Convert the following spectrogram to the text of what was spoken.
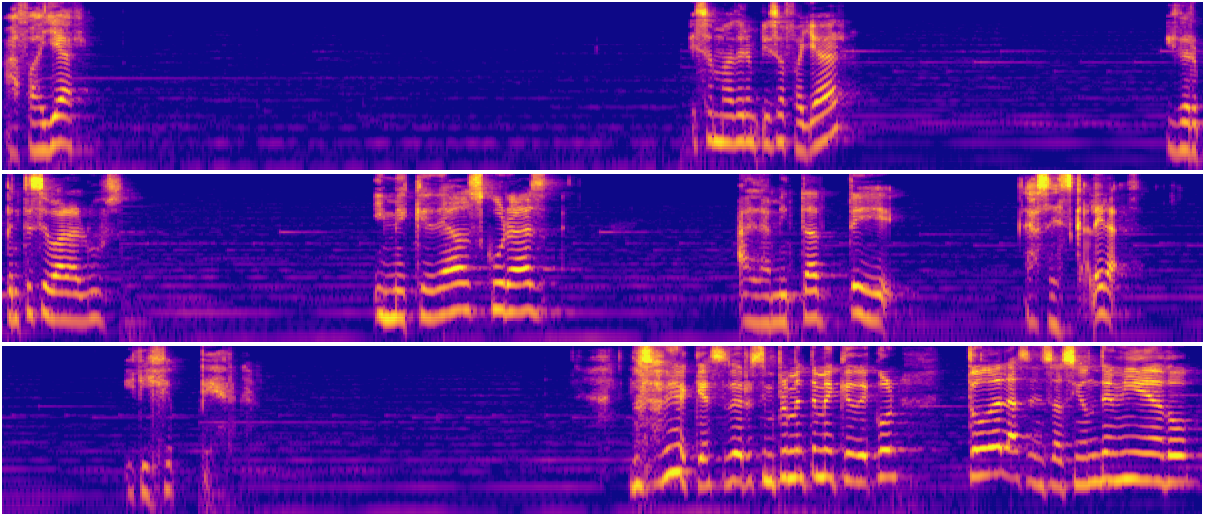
a fallar. Esa madre empieza a fallar y de repente se va la luz. Y me quedé a oscuras a la mitad de las escaleras. Y dije, verga. No sabía qué hacer, simplemente me quedé con toda la sensación de miedo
